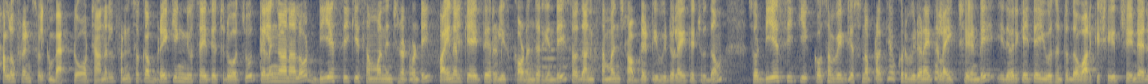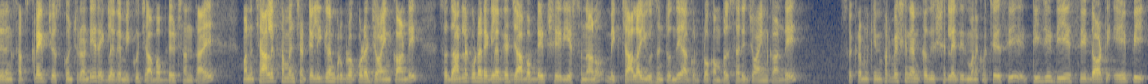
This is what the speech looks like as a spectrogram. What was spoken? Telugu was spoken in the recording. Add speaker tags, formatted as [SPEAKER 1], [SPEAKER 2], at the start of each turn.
[SPEAKER 1] Hello friends welcome back to our channel friends ఒక బ్రేకింగ్ న్యూస్ అయితే చూడవచ్చు. తెలంగాణలో డిఎస్సికి సంబంధించినటువంటి ఫైనల్కి అయితే రిలీజ్ కావడం జరిగింది. సో దానికి సంబంధించిన అప్డేట్ ఈ వీడియోలో అయితే చూద్దాం. సో డిఎస్సికి కోసం వెయిట్ చేస్తున్న ప్రతి ఒక్కరు వీడియోని అయితే లైక్ చేయండి. ఇది ఎవరికైతే యూజ్ ఉంటుందో వారికి షేర్ చేయండి. అదేవిధంగా సబ్స్క్రైబ్ చేసుకొని చూడండి. రెగ్యులర్గా మీకు జాబ్ అప్డేట్స్ అంతాయి. మన ఛానల్కి సంబంధించిన టెలిగ్రామ్ గ్రూప్లో కూడా జాయిన్ కాండి. సో దాంట్లో కూడా రెగ్యులర్గా జాబ్ అప్డేట్ షేర్ చేస్తున్నాను. మీకు చాలా యూజ్ ఉంటుంది. ఆ గ్రూప్లో కంపల్సరీ జాయిన్ కాండి. సో ఇక్కడ మనకి ఇన్ఫర్మేషన్ కనుక చూసినట్లయితే ఇది మనకు వచ్చేసి టీజీడిఎస్సి డాట్ ఏపీ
